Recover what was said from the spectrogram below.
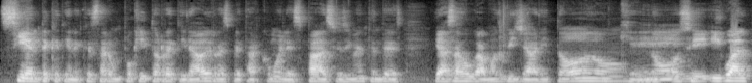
siente que tiene que estar un poquito retirado y respetar como el espacio, ¿sí me entendés? Y hasta jugamos billar y todo. Ok. No, sí, igual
